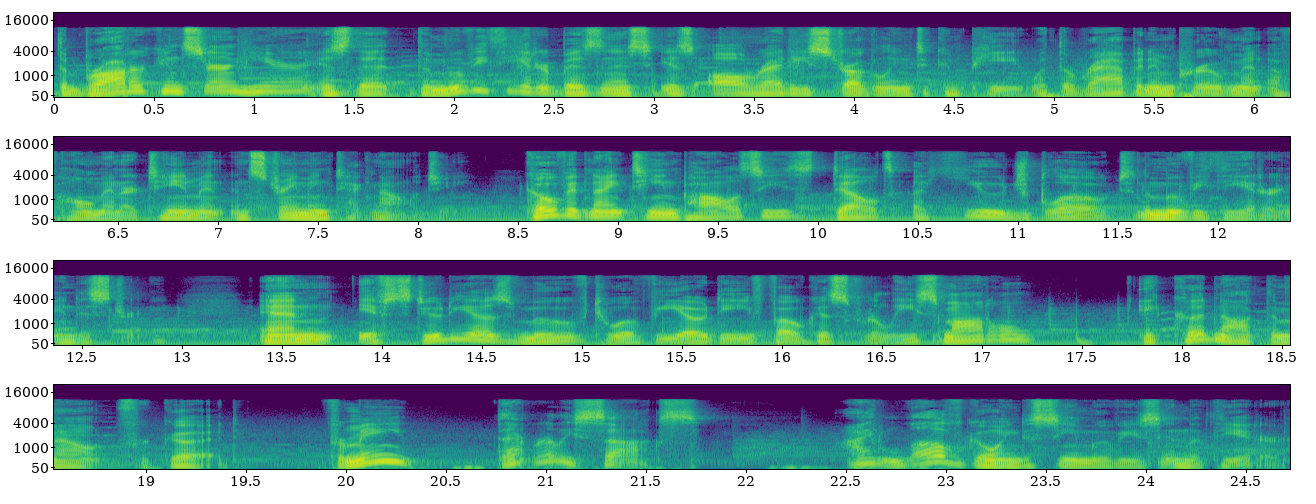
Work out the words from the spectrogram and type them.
The broader concern here is that the movie theater business is already struggling to compete with the rapid improvement of home entertainment and streaming technology. COVID 19 policies dealt a huge blow to the movie theater industry. And if studios move to a VOD focused release model, it could knock them out for good. For me, that really sucks. I love going to see movies in the theater,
